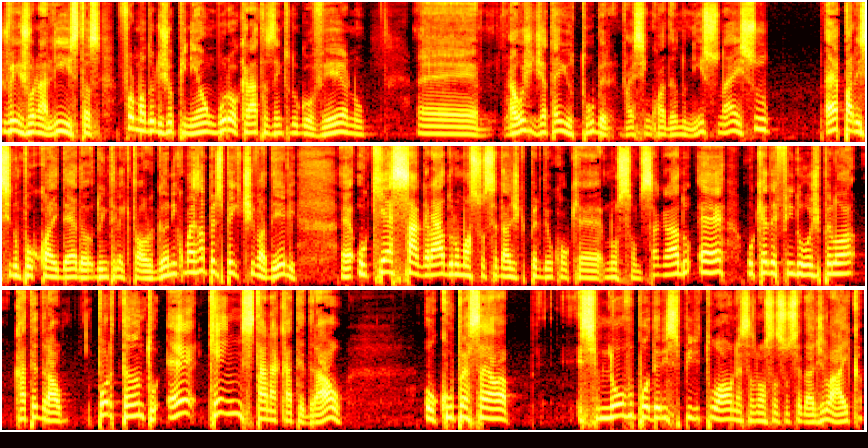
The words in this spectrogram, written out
vem jornalistas, formadores de opinião, burocratas dentro do governo, é, hoje em dia até youtuber vai se enquadrando nisso, né? Isso é parecido um pouco com a ideia do, do intelectual orgânico, mas na perspectiva dele, é, o que é sagrado numa sociedade que perdeu qualquer noção de sagrado é o que é definido hoje pela catedral. Portanto, é quem está na catedral ocupa essa, esse novo poder espiritual nessa nossa sociedade laica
